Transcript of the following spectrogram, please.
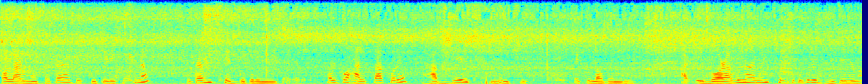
কলার মোচাটা যে কেটে রেখেছিলাম, ওটা আমি সেদ্ধ করে নিয়েছি। অল্প হালকা করে ভাপ দিয়ে নিয়েছি, একটু লবণ দিয়ে। আর এই বড়াগুলো আমি ছোটো ছোটো করে ভেজে নেব,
